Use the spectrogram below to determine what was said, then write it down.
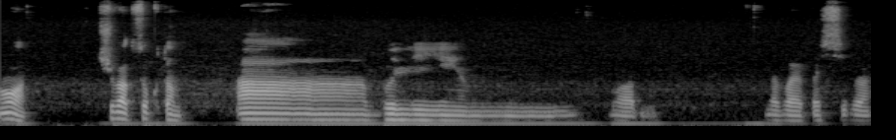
О, чувак, сколько там? А, блин. Ладно. Давай, спасибо.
